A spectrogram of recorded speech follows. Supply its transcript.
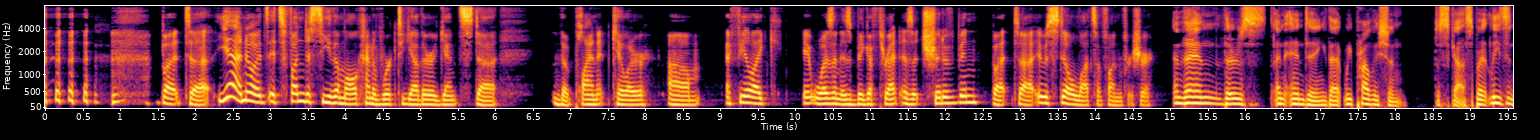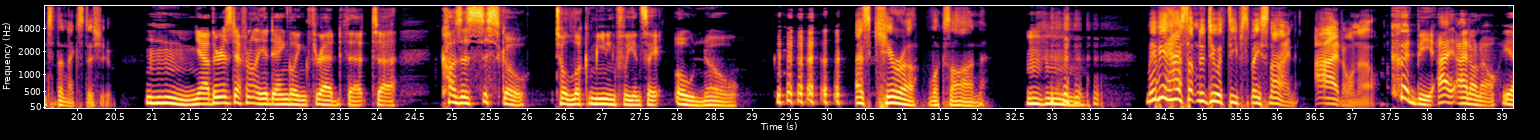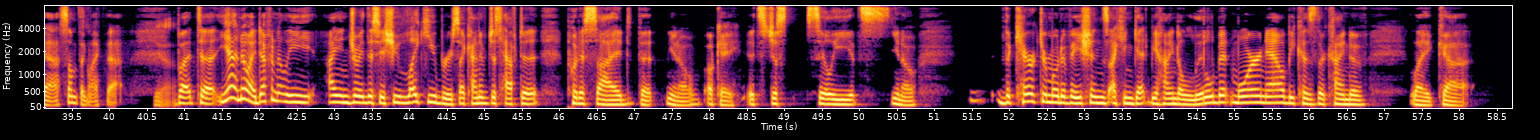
but uh, yeah, no, it's it's fun to see them all kind of work together against uh, the planet killer. Um, I feel like it wasn't as big a threat as it should have been, but uh, it was still lots of fun for sure. And then there's an ending that we probably shouldn't discuss, but it leads into the next issue. Mm-hmm. Yeah, there is definitely a dangling thread that uh, causes Sisko to look meaningfully and say, "Oh no." As Kira looks on. Mm-hmm. Maybe it has something to do with Deep Space Nine. I don't know. Could be. I I don't know. Yeah, something like that. Yeah. But uh, yeah, no, I definitely I enjoyed this issue. Like you, Bruce, I kind of just have to put aside that you know, okay, it's just silly. It's you know, the character motivations I can get behind a little bit more now because they're kind of like uh,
